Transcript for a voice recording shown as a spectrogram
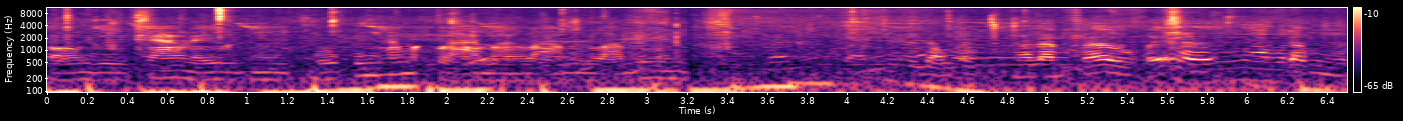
còn gì sau này buộc cũng thắc mắc lạ mà làm làm luôn. Mà làm sao khỏe hơn? Không có đông nữa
